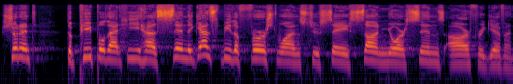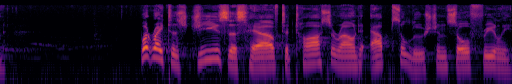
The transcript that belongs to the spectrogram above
Shouldn't the people that he has sinned against be the first ones to say, Son, your sins are forgiven? What right does Jesus have to toss around absolution so freely?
